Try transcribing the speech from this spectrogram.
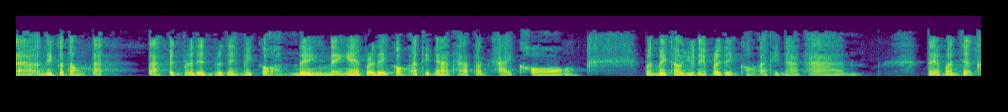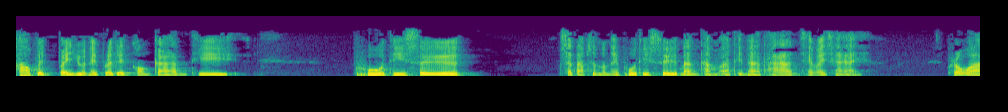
อ่าอันนี้ก็ต้องตัดตัดเป็นประเด็นประเด็นไปก่อนหนึ่งในแง่ประเด็นของอธินาทานตอนขายของ มันไม่เข้าอยู่ในประเด็นของอธินาทาน แต่มันจะเข้าเป็นไปอยู่ในประเด็นของการที่ผู้ที่ซื้อสนับสนุนให้ผู้ที่ซื้อนั้นทำอธินาทานใช่ไหมใช่ เพราะว่า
